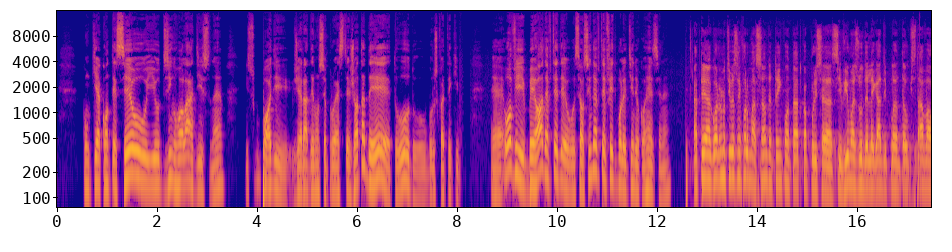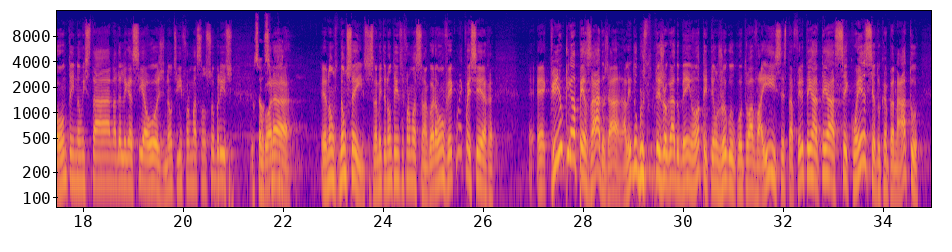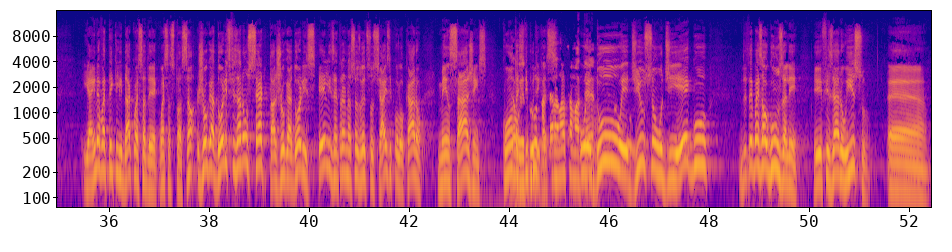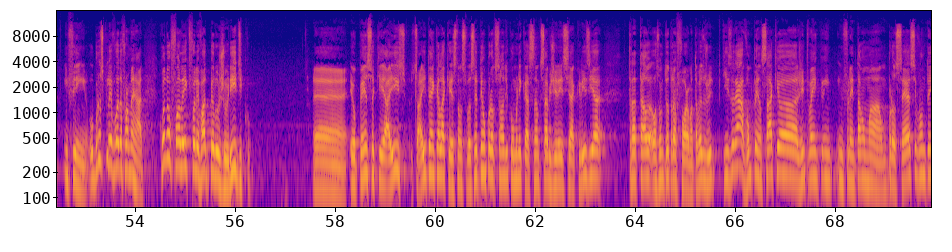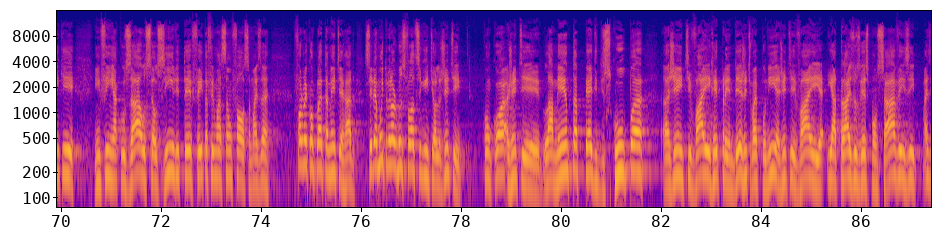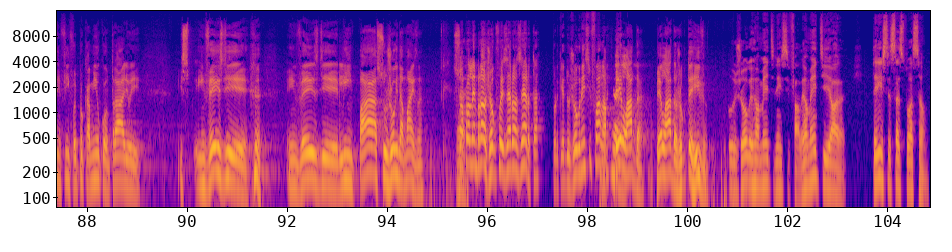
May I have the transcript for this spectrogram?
com o que aconteceu e o desenrolar disso, né? Isso pode gerar denúncia para o STJD, tudo. O Brusco vai ter que. É, houve BO, deve ter, o Celcinho deve ter feito boletim de ocorrência, né? Até agora não tive essa informação, tentei em contato com a Polícia Civil, mas o delegado de plantão que estava ontem não está na delegacia hoje, não tive informação sobre isso. Agora, eu não, não sei, sinceramente eu não tenho essa informação. Agora vamos ver como é que vai ser. É, é, cria um clima pesado já. Além do Bruno ter jogado bem ontem, tem um jogo contra o Havaí sexta-feira, tem a, tem a sequência do campeonato e ainda vai ter que lidar com essa, com essa situação. Jogadores fizeram certo, tá? Jogadores, eles entraram nas suas redes sociais e colocaram mensagens contra é, esse tipo de. Tá o Edu, o Edilson, o Diego, tem mais alguns ali. E fizeram isso é, enfim, o Brusque levou da forma errada. Quando eu falei que foi levado pelo jurídico, é, eu penso que aí, aí tem aquela questão: se você tem um profissional de comunicação que sabe gerenciar a crise, ia tratar o assunto de outra forma. Talvez o jurídico quis, ah, vamos pensar que a gente vai enfrentar uma, um processo e vamos ter que, enfim, acusar o Celcinho de ter feito afirmação falsa. Mas é, a forma é completamente errada. Seria muito melhor o Brusque falar o seguinte: olha, gente concorda, a gente lamenta, pede desculpa, a gente vai repreender, a gente vai punir, a gente vai ir atrás dos responsáveis, e, mas enfim, foi para o caminho contrário e em vez de em vez de limpar, sujou ainda mais, né? Só é. para lembrar, o jogo foi 0 a 0 tá? Porque do jogo nem se fala. Uma né? pelada, pelada, jogo terrível. Do jogo realmente nem se fala. Realmente, olha, triste essa situação.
